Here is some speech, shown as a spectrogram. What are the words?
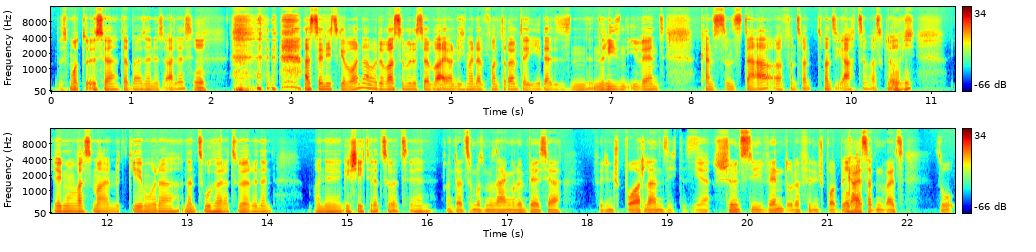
Und das Motto ist ja, dabei sein ist alles. Mhm. Hast ja nichts gewonnen, aber du warst zumindest dabei und ich meine, davon träumt ja jeder. Das ist ein, ein Riesen-Event. Kannst du uns da, äh, von 2018 war es, glaube mhm. ich, irgendwas mal mitgeben oder an Zuhörer, Zuhörerinnen mal eine Geschichte dazu erzählen? Und dazu muss man sagen, Olympia ist ja für den Sportler an sich das ja. schönste Event oder für den Sportbegeisterten, mhm. weil es so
